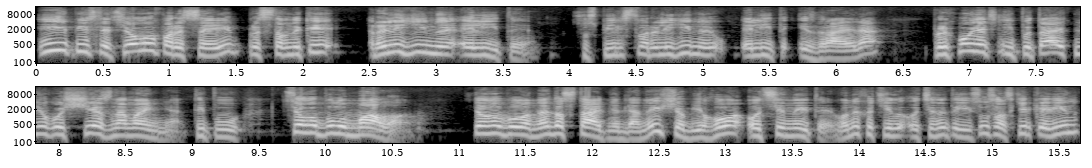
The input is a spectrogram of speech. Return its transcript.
І після цього фарисеї, представники релігійної еліти суспільства, релігійної еліти Ізраїля, приходять і питають в нього ще знамення. Типу, цього було мало, цього було недостатньо для них, щоб його оцінити. Вони хотіли оцінити Ісуса, оскільки він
